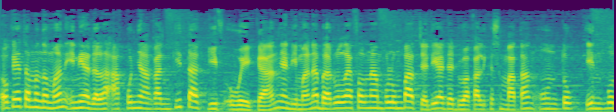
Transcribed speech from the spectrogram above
Oke teman-teman, ini adalah akun yang akan kita giveaway kan, yang di mana baru level 64. Jadi ada dua kali kesempatan untuk input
